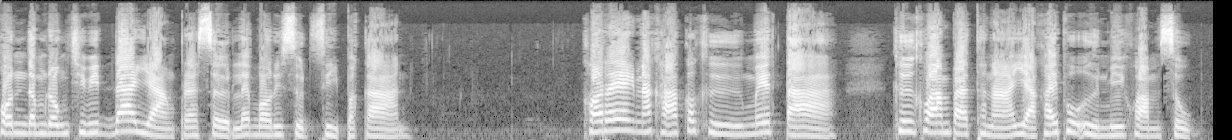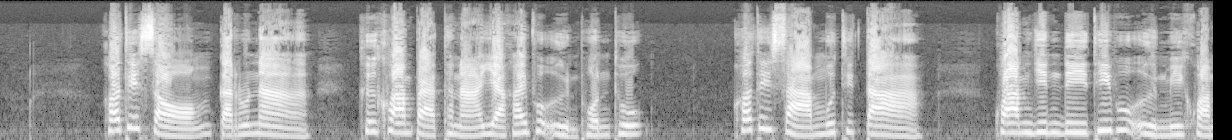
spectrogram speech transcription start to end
คนดำรงชีวิตได้อย่างประเสริฐและบริสุทธิ์ 4 ประการ ข้อแรกนะคะก็คือเมตตา คือความปรารถนาอยากให้ผู้อื่นมีความสุข ข้อที่ 2 กรุณา คือความปรารถนาอยากให้ผู้อื่นพ้นทุกข์ ข้อที่ 3 มุทิตา ความยินดีที่ผู้อื่นมีความ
